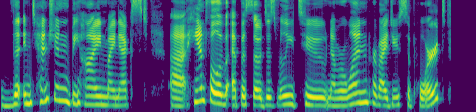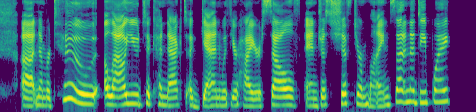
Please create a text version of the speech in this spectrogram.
the intention behind my next uh, handful of episodes is really to number one, provide you support, uh, number two, allow you to connect again with your higher self and just shift your mindset in a deep way,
